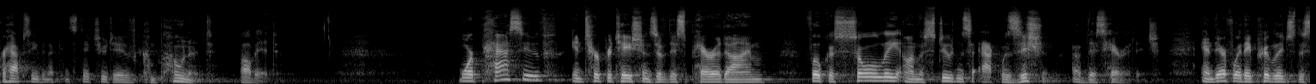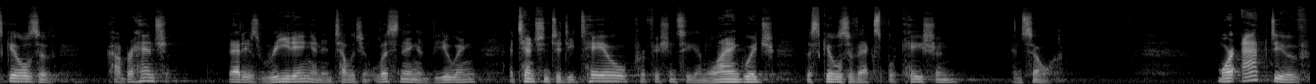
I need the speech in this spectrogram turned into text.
perhaps even a constitutive component of it. More passive interpretations of this paradigm focus solely on the student's acquisition of this heritage, and therefore they privilege the skills of comprehension, that is, reading and intelligent listening and viewing, attention to detail, proficiency in language, the skills of explication, and so on. More active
